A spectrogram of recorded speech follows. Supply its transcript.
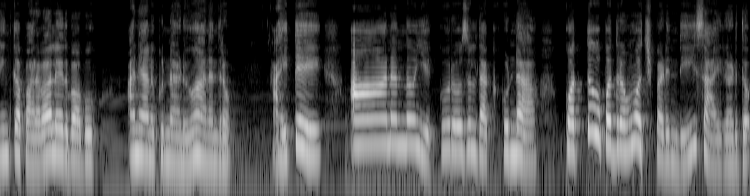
ఇంకా పర్వాలేదు బాబు. అని అనుకున్నాడు ఆనందరావు. అయితే ఆ ఆనందం ఎక్కువ రోజులు దక్కకుండా కొత్త ఉపద్రవం వచ్చి పడింది సాయిగాడితో.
